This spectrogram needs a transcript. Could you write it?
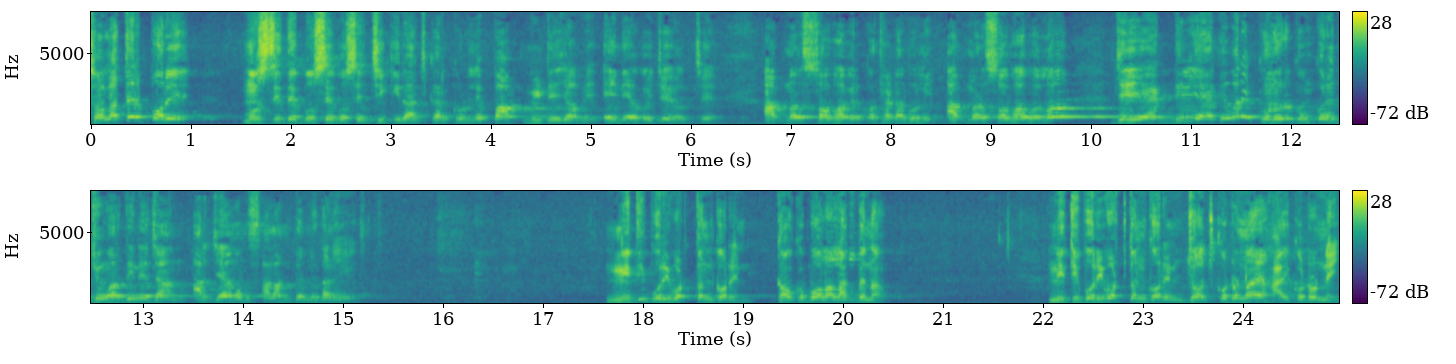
সলাতের পরে মসজিদে বসে বসে ঝিকি রাজকার করলে পাপ মিটে যাবে, এই নিয়ে হচ্ছে। আপনার স্বভাবের কথাটা বলি, আপনার স্বভাব হলো যে একদিন একেবারে কোন রকম করে জুমার দিনে যান, আর যেমন সালাম তেমনি দাঁড়িয়ে গেছে। নীতি পরিবর্তন করেন, কাউকে বলা লাগবে না। নীতি পরিবর্তন করেন, জজ কোর্টও নয় হাইকোর্টও নেই।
